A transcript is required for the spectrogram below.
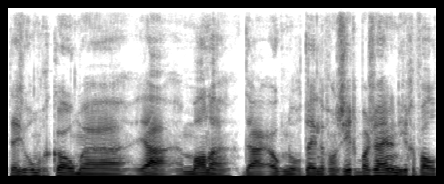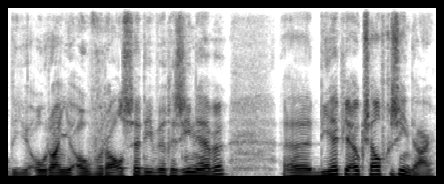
deze omgekomen ja, mannen daar ook nog delen van zichtbaar zijn. In ieder geval die oranje overals die we gezien hebben. Uh, die heb je ook zelf gezien daar?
